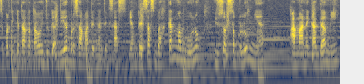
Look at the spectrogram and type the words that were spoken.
Seperti kita ketahui juga dia bersama dengan Desas. Yang Desas bahkan membunuh user sebelumnya Amane Kagami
